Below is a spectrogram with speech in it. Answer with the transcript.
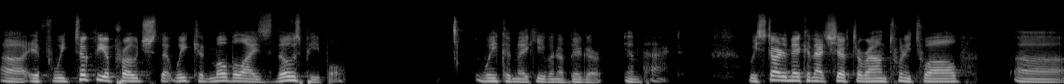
Uh, if we took the approach that we could mobilize those people we could make even a bigger impact. We started making that shift around 2012. Uh,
